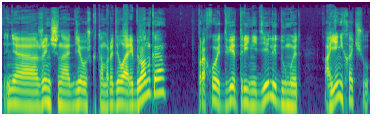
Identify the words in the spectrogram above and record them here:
э, женщина, девушка там родила ребенка, проходит 2-3 недели и думает, а я не хочу.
